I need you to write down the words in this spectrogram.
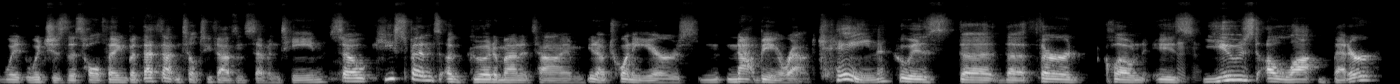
which, which is this whole thing, but that's not until 2017. So he spends a good amount of time, you know, 20 years n- not being around. Kaine, who is the the third clone, is used a lot better.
